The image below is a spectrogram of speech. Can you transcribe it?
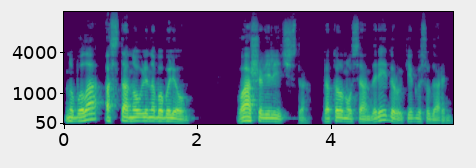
но была остановлена Бобылевым. «Ваше Величество!» – дотронулся Андрей до руки государни.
